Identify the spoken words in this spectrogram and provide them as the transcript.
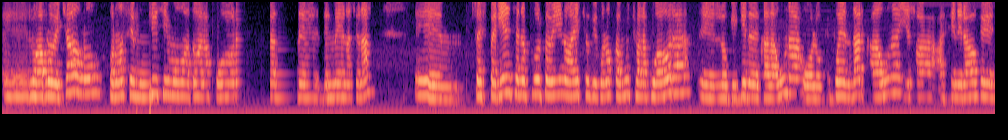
eh, lo ha aprovechado, ¿no? Conoce muchísimo a todas las jugadoras del medio nacional. Eh, su experiencia en el fútbol femenino ha hecho que conozca mucho a las jugadoras, eh, lo que quiere de cada una o lo que pueden dar cada una y eso ha, generado que,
